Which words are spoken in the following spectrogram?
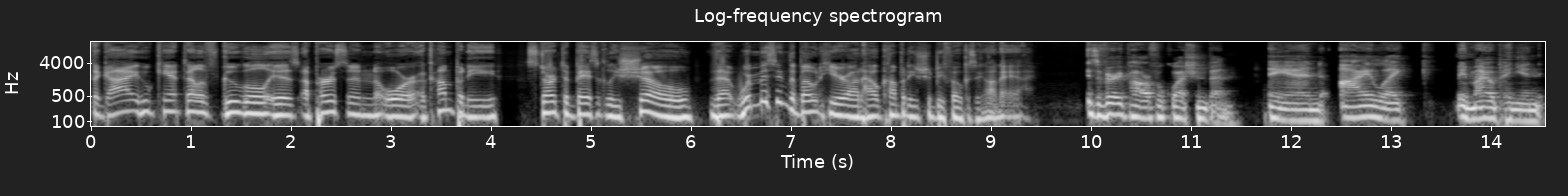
the guy who can't tell if Google is a person or a company start to basically show that we're missing the boat here on how companies should be focusing on AI? It's a very powerful question, Ben. And I like, in my opinion,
